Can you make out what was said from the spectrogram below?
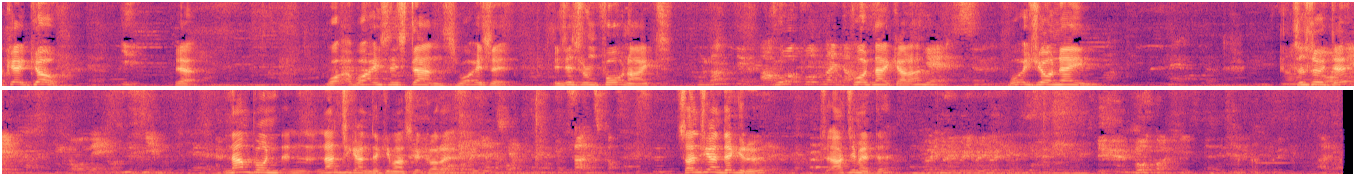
Okay, go. Yeah. What What is this dance? What is it? Is this from Fortnite? Fortnite. これなんていうあフォフォートナイト Fortnite から Yes What is your name? Suzuki? No name. 続いてノーネーム何分何時間できますかこれ3時間3時間できる初めて無理無理無理無理無理もういい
